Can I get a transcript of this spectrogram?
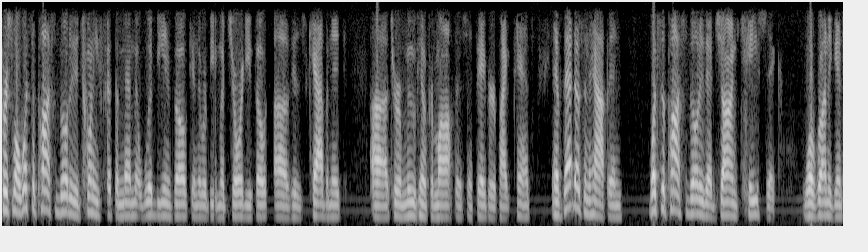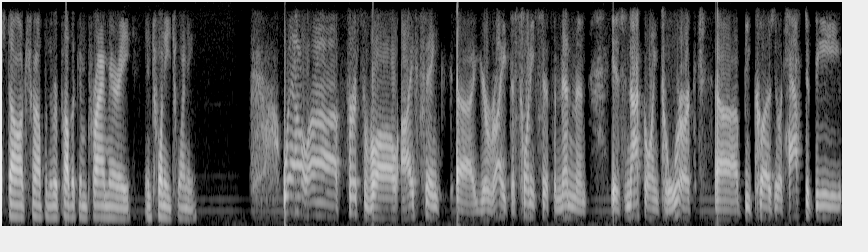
first of all, what's the possibility the 25th Amendment would be invoked and there would be a majority vote of his cabinet uh, to remove him from office in favor of Mike Pence? And if that doesn't happen, what's the possibility that John Kasich will run against Donald Trump in the Republican primary in 2020? Well, uh, first of all, I think uh, you're right. The 25th Amendment is not going to work uh, because it would have to be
